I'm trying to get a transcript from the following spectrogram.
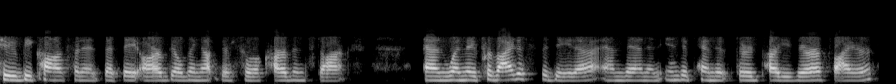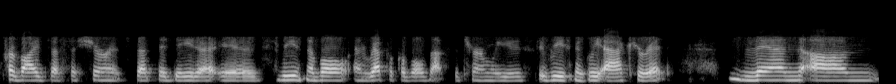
to be confident that they are building up their soil carbon stocks. And when they provide us the data, and then an independent third party verifier provides us assurance that the data is reasonable and replicable, that's the term we use, reasonably accurate, then um,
